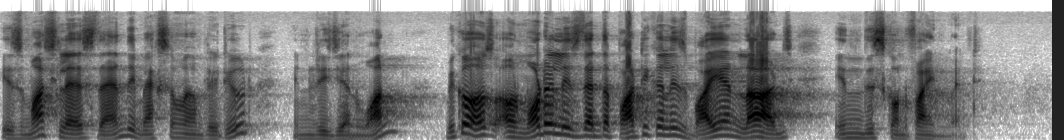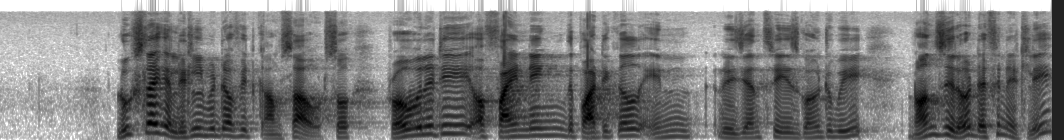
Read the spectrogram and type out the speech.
is much less than the maximum amplitude in region 1 because our model is that the particle is by and large in this confinement. Looks like a little bit of it comes out. So, probability of finding the particle in region 3 is going to be non-zero definitely,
